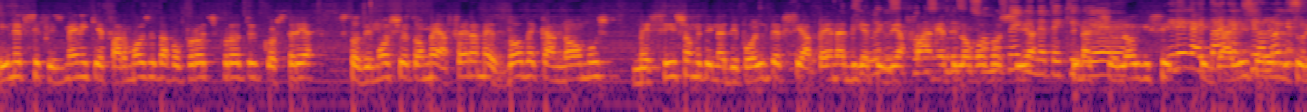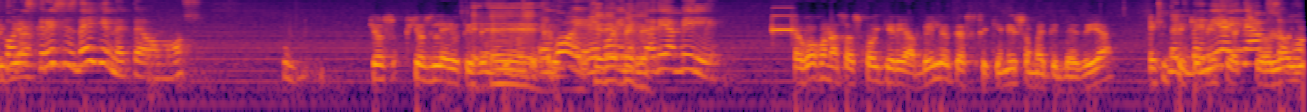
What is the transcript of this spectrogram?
είναι ψηφισμένη και εφαρμόζεται από 1η Πρώτου 23 στο δημόσιο τομέα. Φέραμε 12 νόμους με σύσο με την αντιπολίτευση απέναντι για τη διαφάνεια, τη λογοδοσία, την αξιολόγηση. Κύριε Γαϊτάκη, αξιολόγηση χωρίς κρίσης δεν γίνεται όμως. Ποιος, λέει ότι δεν ε, γίνεται; Εγώ, εγώ η Νεκταρία Μπίλη. Εγώ έχω να σας πω κυρία Μπίλη ότι ας ξεκινήσω με την παιδεία. Έχει με την παιδεία είναι άψογο.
